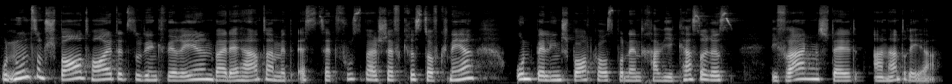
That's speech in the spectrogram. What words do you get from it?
Und nun zum Sport, heute zu den Querelen bei der Hertha mit SZ-Fußballchef Christoph Kner und Berlin-Sportkorrespondent Javier Cáceres. Die Fragen stellt Anna Dreher.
